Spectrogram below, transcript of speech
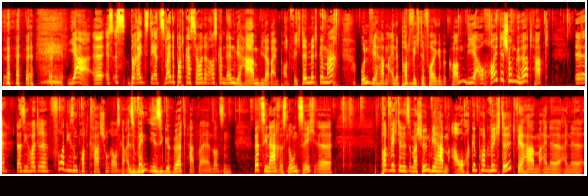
ja, äh, es ist bereits der zweite Podcast, der heute rauskam, denn wir haben wieder beim Pottwichteln mitgemacht und wir haben eine Pottwichtel-Folge bekommen, die ihr auch heute schon gehört habt, äh, da sie heute vor diesem Podcast schon rauskam. Also wenn ihr sie gehört habt, weil ansonsten hört sie nach, es lohnt sich. Äh, Pottwichteln ist immer schön. Wir haben auch gepottwichtelt. Wir haben eine, eine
